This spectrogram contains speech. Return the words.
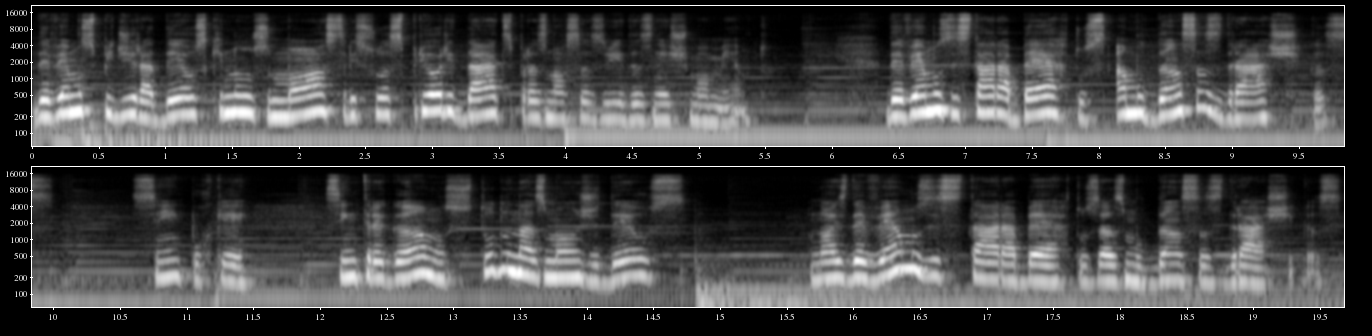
Devemos pedir a Deus que nos mostre suas prioridades para as nossas vidas neste momento. Devemos estar abertos a mudanças drásticas. Sim, porque se entregamos tudo nas mãos de Deus, nós devemos estar abertos às mudanças drásticas,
